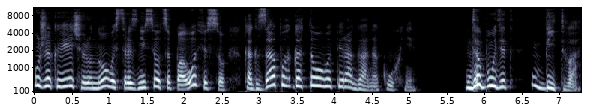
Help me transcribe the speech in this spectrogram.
уже к вечеру новость разнесется по офису, как запах готового пирога на кухне. Да будет битва!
